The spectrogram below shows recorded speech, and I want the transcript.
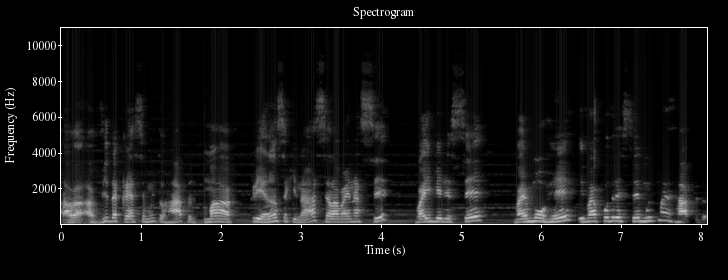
a, a vida cresce muito rápido, uma criança que nasce, ela vai nascer, vai envelhecer, vai morrer e vai apodrecer muito mais rápido.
